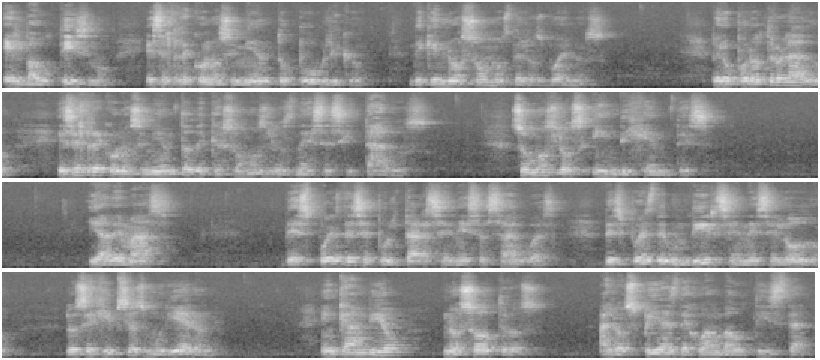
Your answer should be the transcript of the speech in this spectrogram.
El bautismo es el reconocimiento público de que no somos de los buenos. Pero por otro lado, es el reconocimiento de que somos los necesitados, somos los indigentes. Y además, después de sepultarse en esas aguas, después de hundirse en ese lodo, los egipcios murieron. En cambio, nosotros, a los pies de Juan Bautista,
